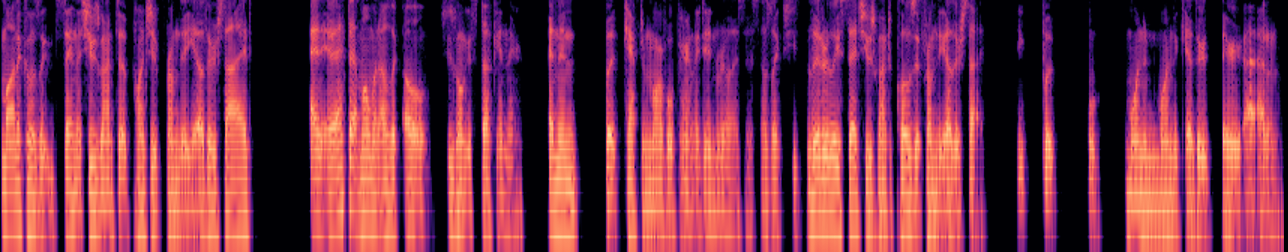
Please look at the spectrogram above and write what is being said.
Monica was like saying that she was going to punch it from the other side and at that moment I was like oh she's going to get stuck in there. And then but Captain Marvel apparently didn't realize this. I was like she literally said she was going to close it from the other side. You put one and one together there I, I don't know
